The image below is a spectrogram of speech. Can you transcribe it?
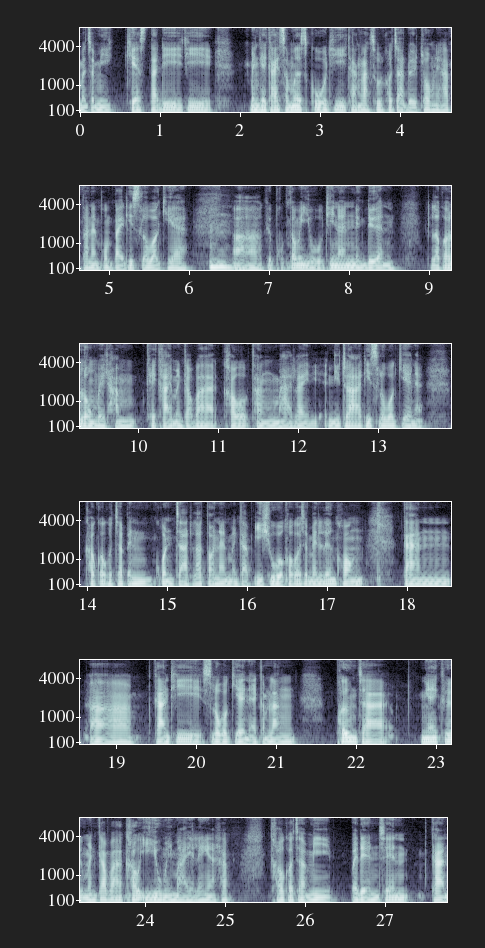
มันจะมี case study ที่เป็นคล้ายๆ summer school ที่ทางหลักสูตรเขาจัดโดยตรงเนะครับ ตอนนั้นผมไปที่สโลวาเกียอืมอ่าคือผมต้องไปอยู่ที่นั่นหนึ่งเดือน แล้วก็ลงไปทำคล้ายๆ เหมือนกับว่าเขาทางมหาวิทยาลัยนิตราที่สโลวาเกียเนี่ย เขาก็จะเป็นคนจัดแล้วตอนนั้นเหมือนกับอิชูเขาก็จะเป็นเรื่องของการการที่สโลวาเกียเนี่ยกำลังเพิ่งจะง่ายคือเหมือนกับว่าเข้า EU ใหม่ๆอะไรเงี้ยครับเขาก็จะมีประเด็นเช่นการ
